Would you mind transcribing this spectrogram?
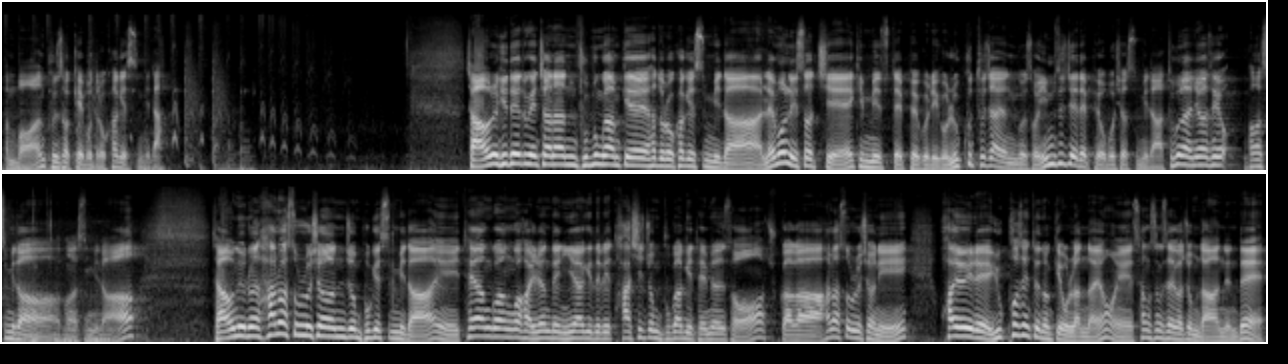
한번 분석해 보도록 하겠습니다. 자, 오늘 기대해도 괜찮은 두 분과 함께 하도록 하겠습니다. 레몬 리서치의 김민수 대표 그리고 루크투자연구소 임수재 대표 모셨습니다. 두 분 안녕하세요. 반갑습니다. 반갑습니다. 자, 오늘은 한화솔루션 좀 보겠습니다. 태양광과 관련된 이야기들이 다시 좀 부각이 되면서 주가가 한화솔루션이 화요일에 6% 넘게 올랐나요? 예, 상승세가 좀 나왔는데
